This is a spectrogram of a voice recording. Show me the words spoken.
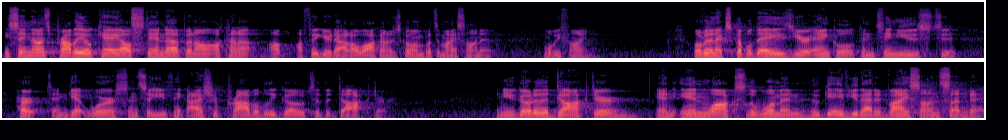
You say, No, it's probably okay. I'll stand up and I'll, I'll kind of I'll, I'll, figure it out. I'll walk on it. Just go and put some ice on it. and We'll be fine. Over the next couple days, your ankle continues to hurt and get worse. And so you think, I should probably go to the doctor. And you go to the doctor, and in walks the woman who gave you that advice on Sunday.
